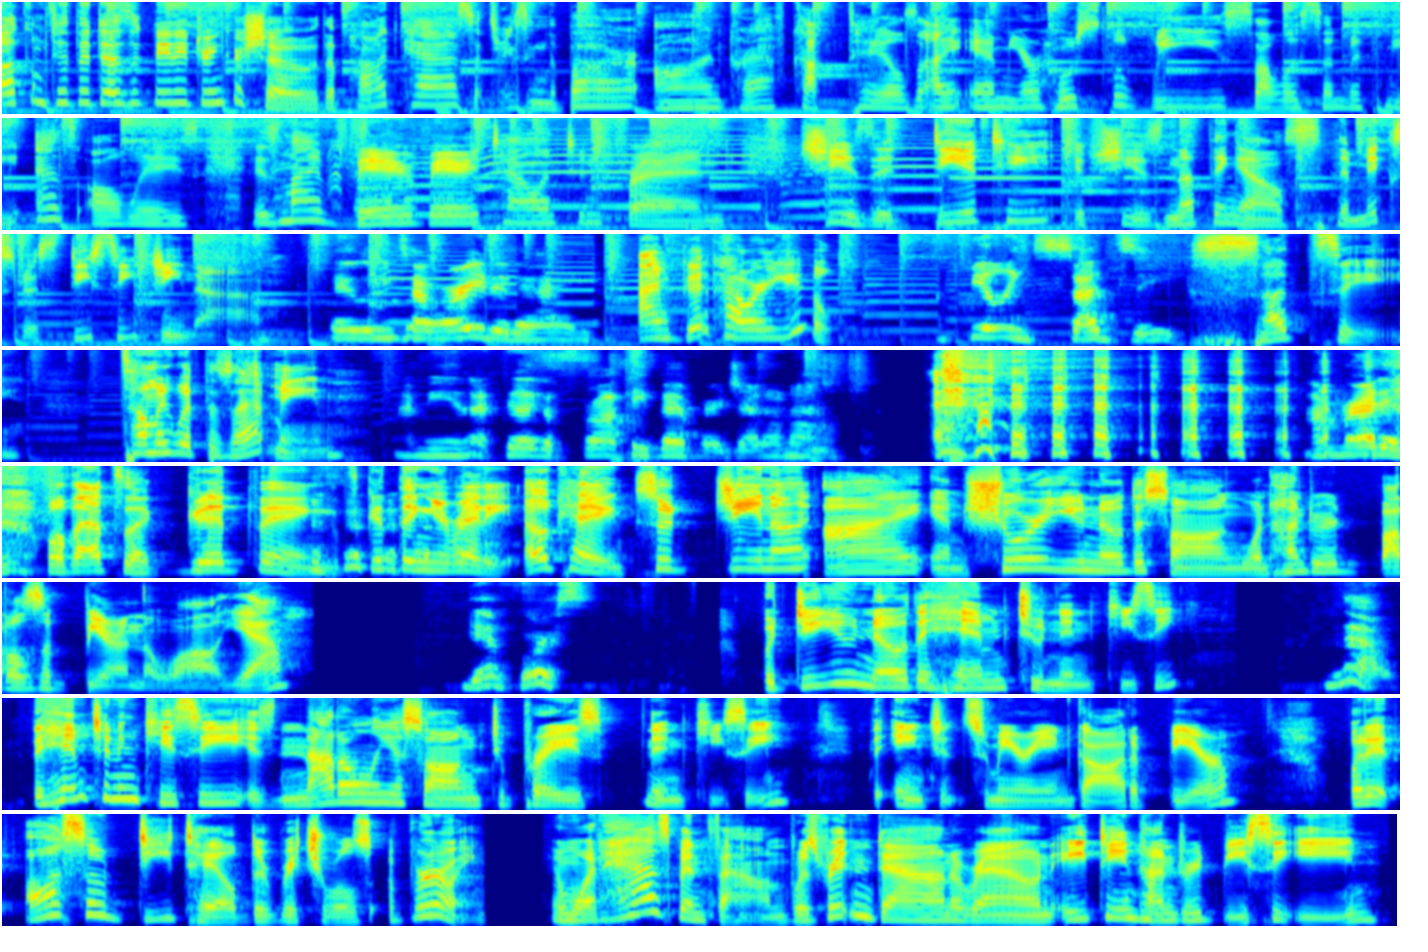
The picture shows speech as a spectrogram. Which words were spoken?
Welcome to the Designated Drinker Show, the podcast that's raising the bar on craft cocktails. I am your host, Louise Solis, and with me, as always, is my very, very talented friend. She is a deity, if she is nothing else, the mixtress, DC Gina. Hey, Louise, how are you today? I'm good. How are you? I'm feeling sudsy. Sudsy. Tell me, what does that mean? I mean, I feel like a frothy beverage. I don't know. I'm ready. well, that's a good thing. It's a good thing you're ready. Okay. So, Gina, I am sure you know the song 100 Bottles of Beer on the Wall, yeah? Yeah, of course. But do you know the hymn to Ninkasi? No. The hymn to Ninkasi is not only a song to praise Ninkasi, the ancient Sumerian god of beer, but it also detailed the rituals of brewing. And what has been found was written down around 1800 BCE,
